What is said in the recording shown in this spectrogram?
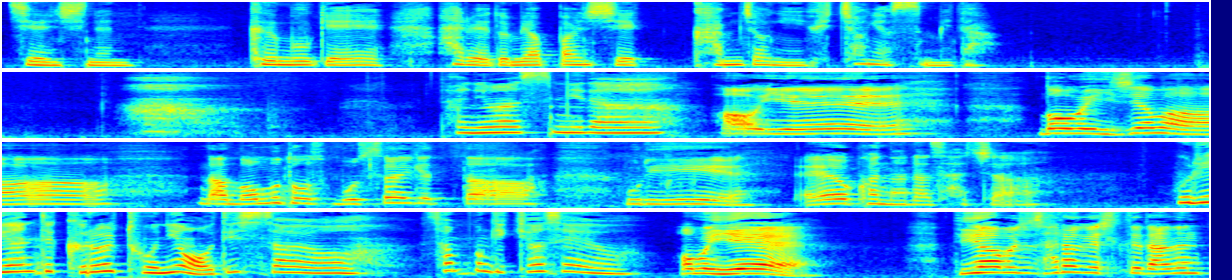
지은 씨는 그 무게에 하루에도 몇 번씩 감정이 휘청였습니다. 다녀왔습니다. 아, 예. 너 왜 이제 와? 나 너무 더워서 못 살겠다. 우리 에어컨 하나 사자. 우리한테 그럴 돈이 어딨어요. 선풍기 켜세요. 어머 얘. 네 아버지 살아계실 때 나는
